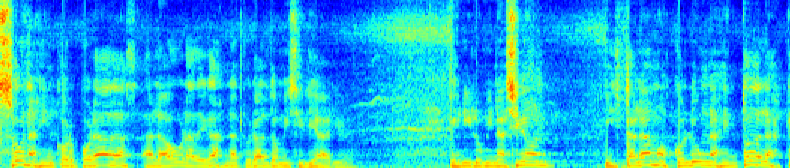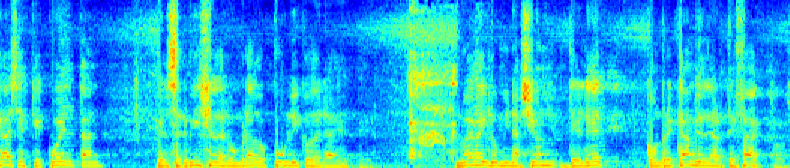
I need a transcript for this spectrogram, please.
zonas incorporadas a la obra de gas natural domiciliario. En iluminación, instalamos columnas en todas las calles que cuentan el servicio de alumbrado público de la EPE. Nueva iluminación de LED con recambio de artefactos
